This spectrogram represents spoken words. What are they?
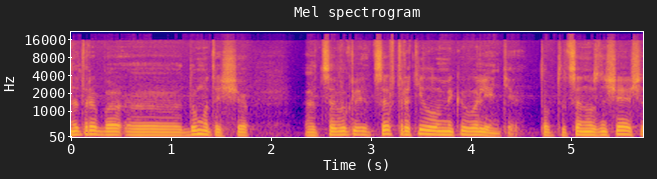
не треба е, думати, що е, це, виклю- це в еквіваленті. Тобто це не означає, що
